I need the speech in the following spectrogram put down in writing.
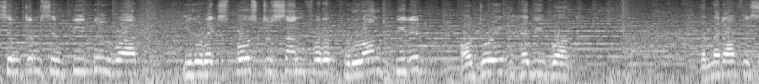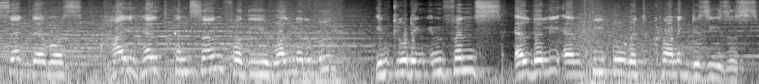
symptoms in people who are either exposed to sun for a prolonged period or doing heavy work. The Met Office said there was high health concern for the vulnerable including infants, elderly and people with chronic diseases.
